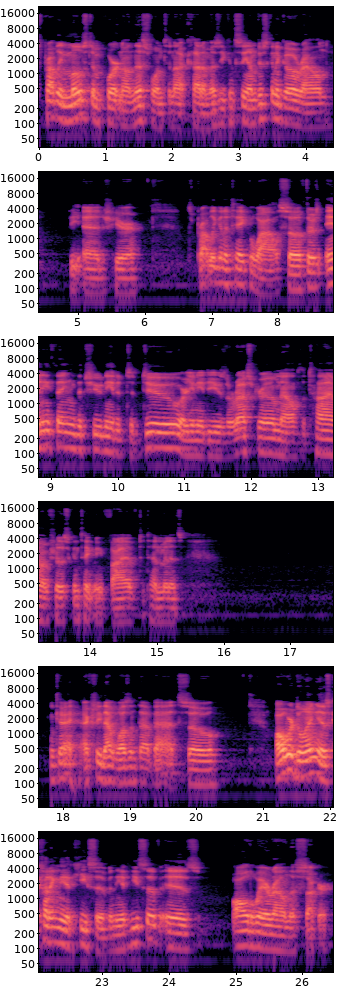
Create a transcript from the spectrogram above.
It's probably most important on this one to not cut them. As you can see, I'm just going to go around the edge here. It's probably going to take a while. So if there's anything that you needed to do or you need to use the restroom, now's the time. I'm sure this can take me five to ten minutes. Okay, actually that wasn't that bad. So all we're doing is cutting the adhesive, and the adhesive is all the way around this sucker.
